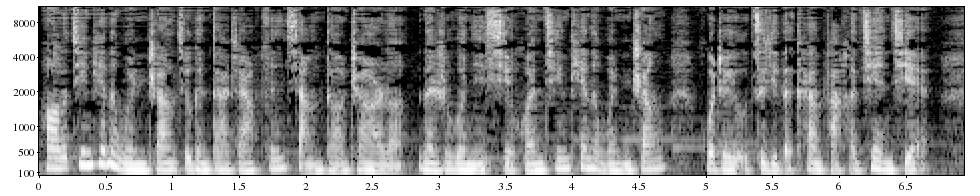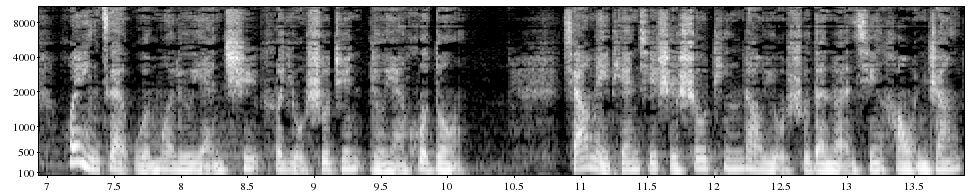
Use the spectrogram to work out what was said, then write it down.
好了，今天的文章就跟大家分享到这儿了。那如果您喜欢今天的文章，或者有自己的看法和见解，欢迎在文末留言区和有书君留言互动。想要每天及时收听到有书的暖心好文章，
